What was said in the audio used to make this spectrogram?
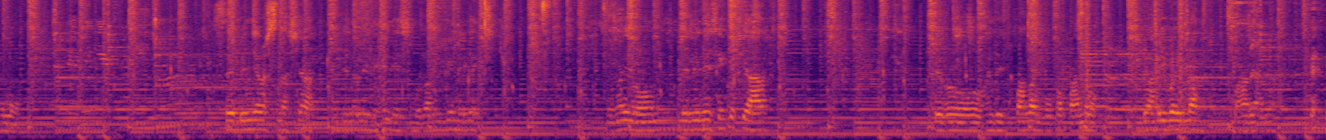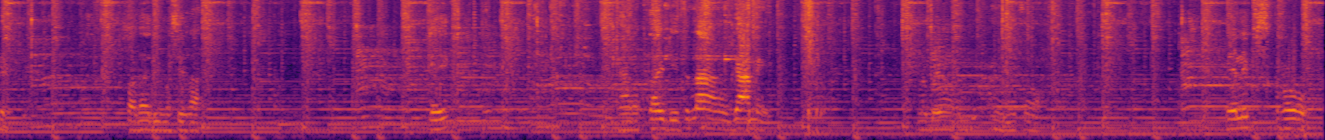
Ano? Seven years na siya. Hindi nalilinis. Walang binili. So ngayon, lilinisin ko siya. Pero hindi ko pa alam kung paano. DIY lang. Bahala na. Sana hindi masira. Okay? Hanap tayo dito na ang gamit. Ano ba yung ano ito? Philips Pro.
